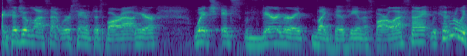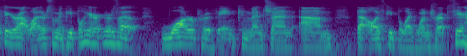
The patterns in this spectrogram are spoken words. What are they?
I said to him last night we were staying at this bar out here, which it's very very like busy in this bar last night. We couldn't really figure out why there's so many people here. There's a waterproofing convention um, that all these people like one trips here.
